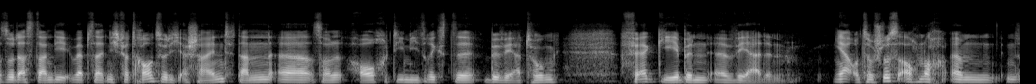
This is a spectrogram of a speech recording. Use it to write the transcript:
so dass dann die Website nicht vertrauenswürdig erscheint, dann äh, soll auch die niedrigste Bewertung vergeben äh, werden. Ja, und zum Schluss auch noch ähm, ein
